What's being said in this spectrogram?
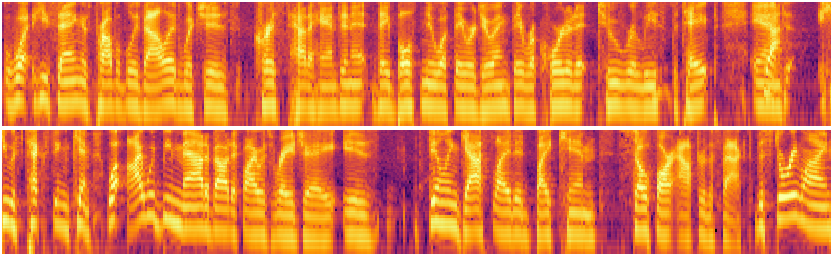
what he's saying is probably valid, which is Kris had a hand in it. They both knew what they were doing. They recorded it to release the tape. And Yeah. he was texting Kim. What I would be mad about if I was Ray J is feeling gaslighted by Kim so far after the fact. The storyline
